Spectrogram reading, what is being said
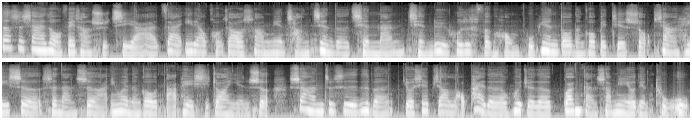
但是现在这种非常时期啊，在医疗口罩上面常见的浅蓝、浅绿或是粉红，普遍都能够被接受。像黑色、深蓝色啊，因为能够搭配西装的颜色，虽然就是日本有些比较老派的人会觉得观感上面有点突兀，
